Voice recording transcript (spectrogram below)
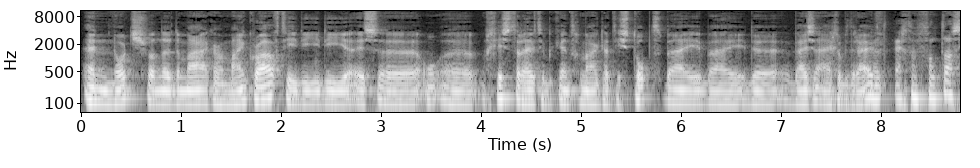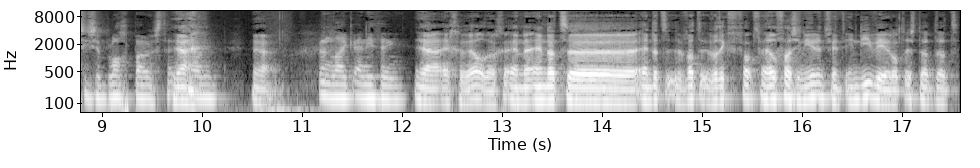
En Notch, van de, de maker van Minecraft, die, die, die is. eh, eh, gisteren heeft hij bekendgemaakt dat hij stopt bij, bij, de, bij zijn eigen bedrijf. Met echt een fantastische blogpost. Hè? Ja. Van Ja. Unlike anything. Ja, echt geweldig. En, en, dat, eh, en dat, wat, wat ik fa- heel fascinerend vind in die wereld is dat, dat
